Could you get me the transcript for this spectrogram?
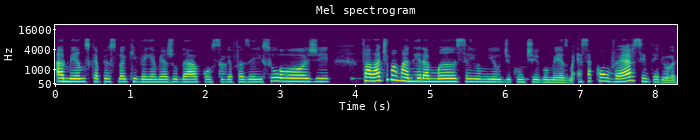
a menos que a pessoa que venha me ajudar consiga fazer isso hoje. Falar de uma maneira mansa e humilde contigo mesma, essa conversa interior.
